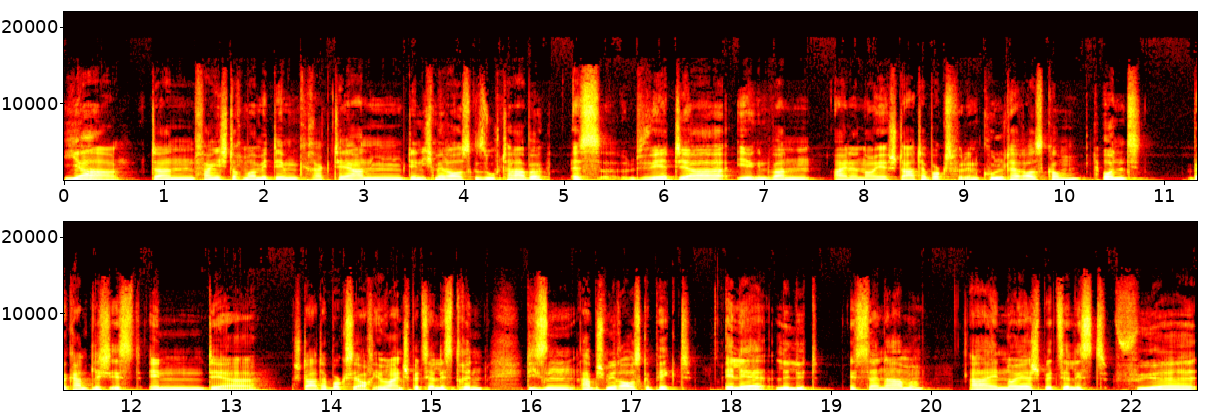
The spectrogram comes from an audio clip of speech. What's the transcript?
Ja, dann fange ich doch mal mit dem Charakter an, den ich mir rausgesucht habe. Es wird ja irgendwann eine neue Starterbox für den Kult herauskommen. Und bekanntlich ist in der Starterbox ja auch immer ein Spezialist drin. Diesen habe ich mir rausgepickt. Elaire Lelut ist sein Name. Ein neuer Spezialist für,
